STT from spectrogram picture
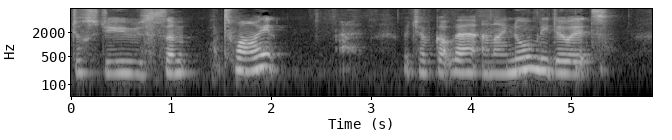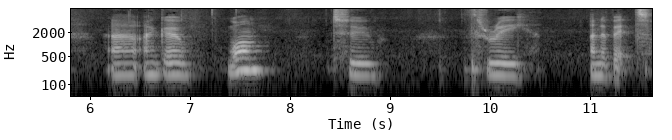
just use some twine which I've got there and I normally do it, uh, I go one, two, three and a bit.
